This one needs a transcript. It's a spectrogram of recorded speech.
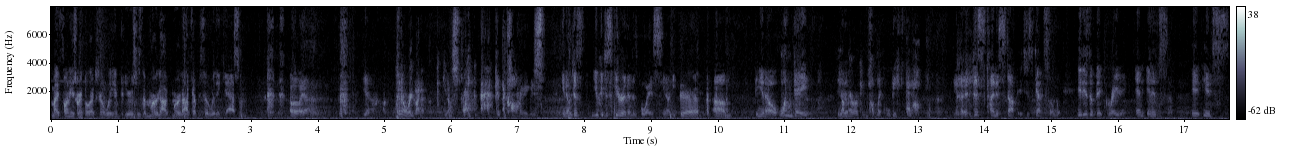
my funniest recollection of William Pierce is the Murdoch Murdoch episode where they gas him. Oh yeah, yeah. You know, we're gonna you know strike back at the commies. You know, just you could just hear it in his voice. You know, he, Yeah. um, you know, one day the American public will be fed up. You know, this kind of stuff. It just gets a, it is a bit grating, and, and it's it, it's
